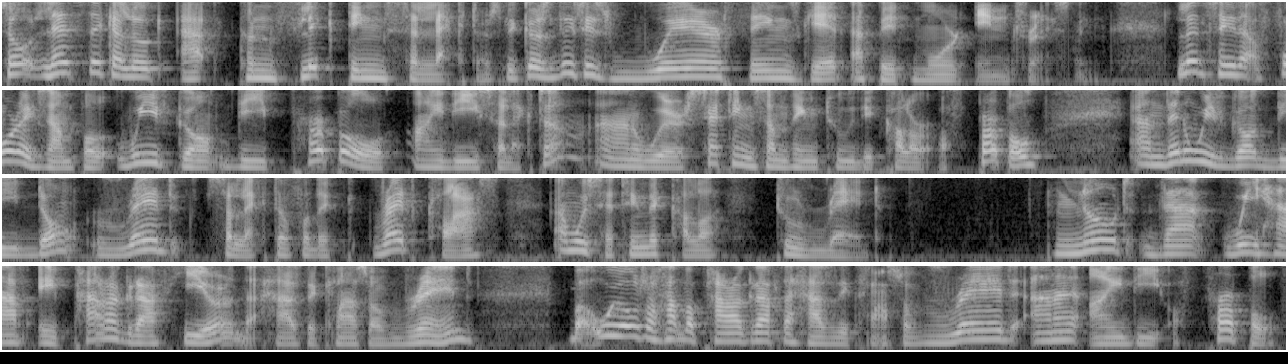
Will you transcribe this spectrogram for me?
So let's take a look at conflicting selectors, because this is where things get a bit more interesting. Let's say that, for example, we've got the purple ID selector, and we're setting something to the color of purple, and then we've got the .red selector for the red class, and we're setting the color to red. Note that we have a paragraph here that has the class of red, but we also have a paragraph that has the class of red and an ID of purple.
